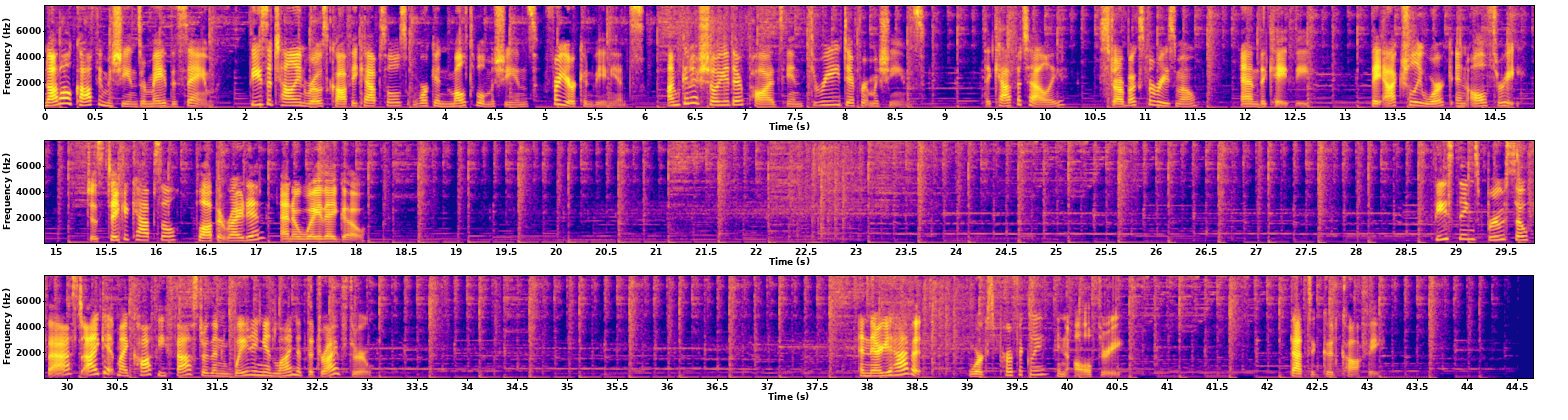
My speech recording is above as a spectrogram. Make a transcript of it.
Not all coffee machines are made the same. These Italian roast coffee capsules work in multiple machines for your convenience. I'm going to show you their pods in three different machines. The CaffItaly, Starbucks Verismo, and the K-Fee. They actually work in all three. Just take a capsule, plop it right in, and away they go. These things brew so fast, I get my coffee faster than waiting in line at the drive through And there you have it. Works perfectly in all three. That's a good coffee.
